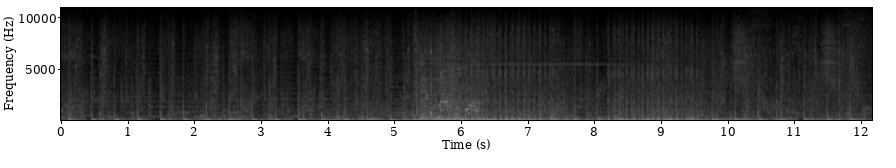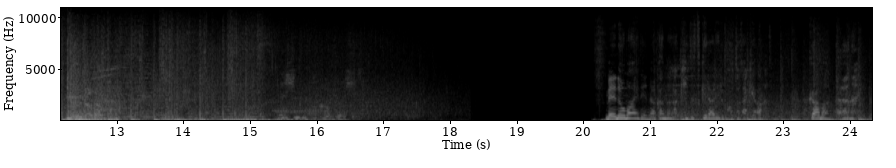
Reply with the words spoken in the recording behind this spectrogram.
無駄だ目の前で仲間が傷つけられることだけは我慢ならない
